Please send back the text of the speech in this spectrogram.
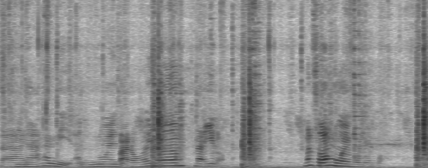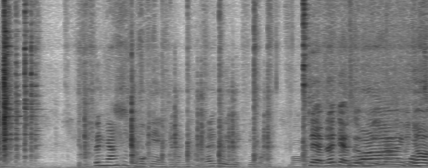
ได้ดีนะทางนี้อันหน่วยบาทเอาเฮ้ยหนึงได้อีหรอมันสองหน่วยหมดเลยบ่เป็นหยังคือโบแกงจังได้เคยเห็ดอยู่บ่บ่ แซ่บแล้วแกงเสือหมูนะโยก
